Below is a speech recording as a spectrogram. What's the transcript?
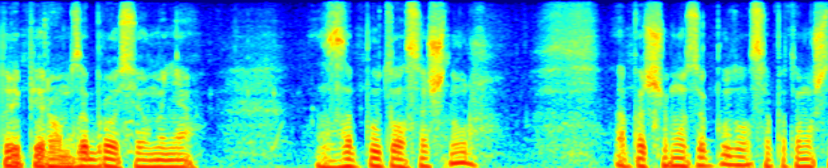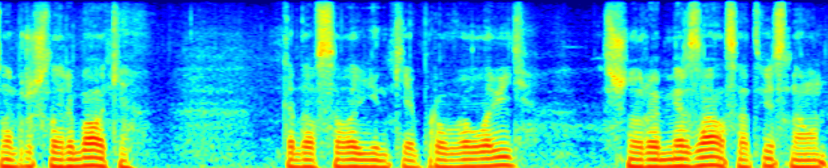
при первом забросе у меня запутался шнур. А почему запутался? Потому что на прошлой рыбалке, когда в Соловинке я пробовал ловить, шнур обмерзал, соответственно, он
